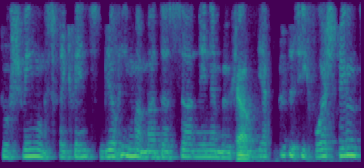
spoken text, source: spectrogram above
durch Schwingungsfrequenzen, wie auch immer man das äh, nennen möchte. Ja. Er könnte sich vorstellen,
